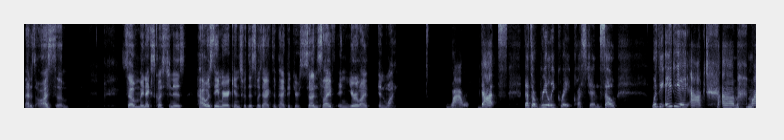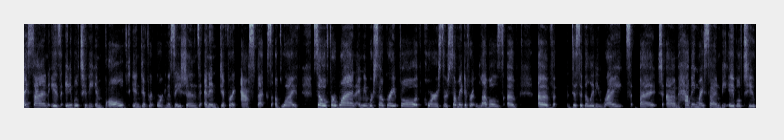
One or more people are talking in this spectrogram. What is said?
That is awesome. So, my next question is How has the Americans with Disabilities Act impacted your son's life and your life, and why? Wow, that's that's a really great question. So with the ADA Act, um, my son is able to be involved in different organizations and in different aspects of life. So, for one, I mean, we're so grateful. Of course, there's so many different levels of of disability rights, but um, having my son be able to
